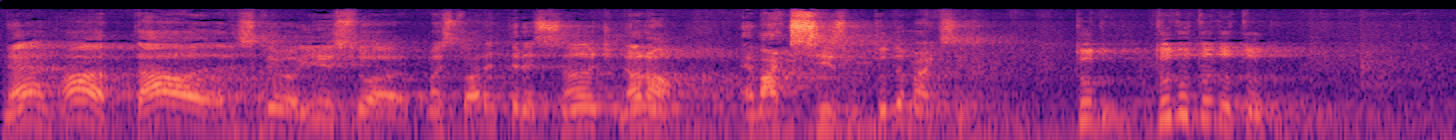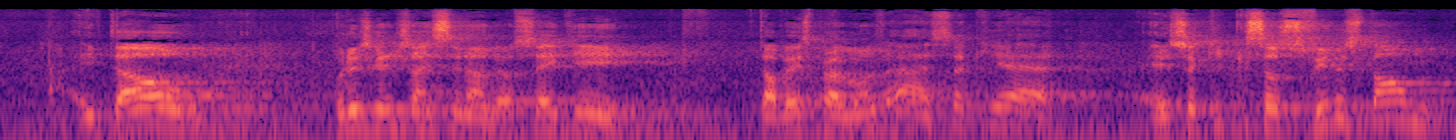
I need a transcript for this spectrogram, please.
né? Ah, tal, ele escreveu isso, uma história interessante. Não, não, é marxismo, tudo é marxismo. Tudo, tudo, tudo, tudo. Então, por isso que a gente está ensinando. Eu sei que talvez para alguns, ah, isso aqui é, é isso aqui que seus filhos estão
